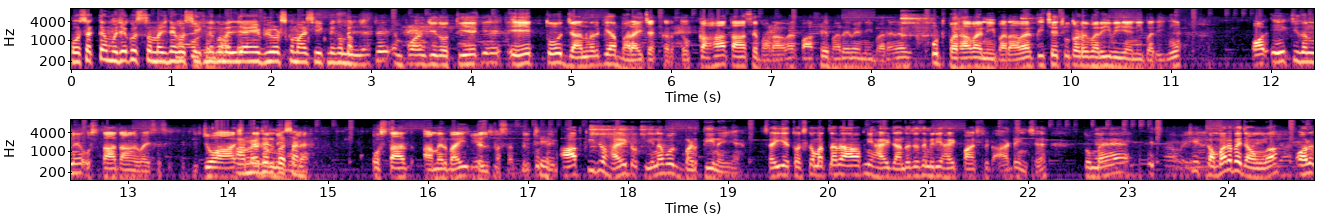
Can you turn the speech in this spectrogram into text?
हो सकता है मुझे कुछ समझने को सीखने को मिल जाए व्यूअर्स को हमारे सीखने को मिल जाए इंपॉर्टेंट इम्पोर्टेंट चीज़ होती है कि एक तो जानवर की आप भराई चेक करते हो कहाँ कहाँ से भरा हुआ है पासे भरे हुए नहीं भरे हुए फुट भरा हुआ है नहीं भरा हुआ है पीछे चुतड़े भरी हुई है नहीं भरी हुई है और एक चीज़ हमने उस्ताद आमिर भाई से सीखी थी जो आज आमिर दिल पसंद। भूले। उस्ताद आमिर भाई दिल पसंद बिल्कुल आपकी जो हाइट होती है ना वो बढ़ती नहीं है। सही है तो इसका मतलब है आप अपनी हाइट जानते हो जैसे मेरी हाइट पाँच फीट आठ इंच है तो मैं इसके कमर पे जाऊँगा और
